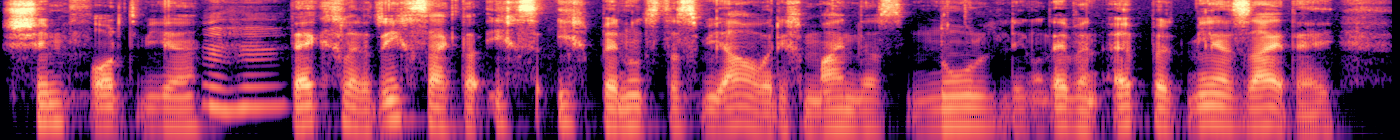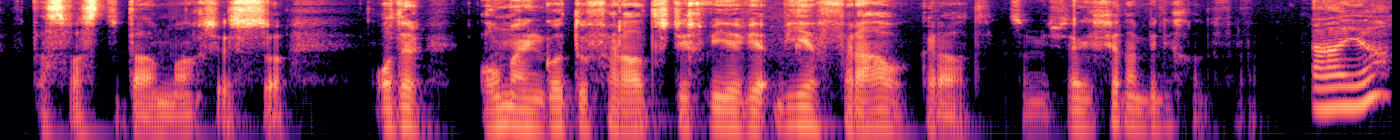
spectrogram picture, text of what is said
Schimpfwort wie Mhm. deklariert. Also ich sage das, ich, ich benutze das wie auch, aber ich meine das null. Und eben, wenn jemand mir sagt, hey, das, was du da machst, ist so. Oder, oh mein Gott, du verhaltest dich wie, wie, wie eine Frau gerade. Zum Beispiel. Ich, dann bin ich halt eine Frau. Ah ja?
